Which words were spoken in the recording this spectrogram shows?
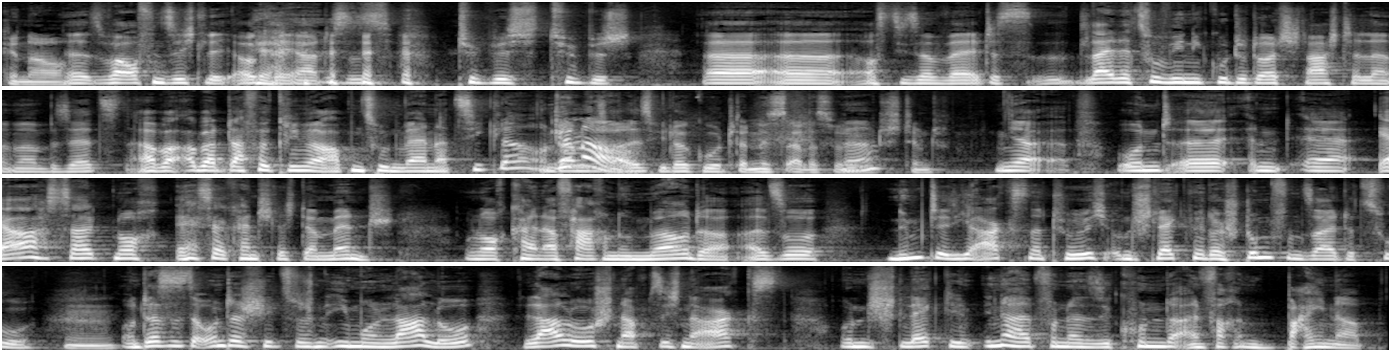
genau. Das war offensichtlich. Okay, ja, das ist typisch, typisch äh, äh, aus dieser Welt. Das ist leider zu wenig gute deutsche Darsteller immer besetzt. Aber, aber dafür kriegen wir ab und zu einen Werner Ziegler und dann ist alles wieder gut. Dann ist alles wieder Ja? gut, stimmt. Ja, und, äh, und äh, er ist halt noch, er ist ja kein schlechter Mensch und auch kein erfahrener Mörder. Also nimmt er die Axt natürlich und schlägt mit der stumpfen Seite zu. Und das ist der Unterschied zwischen ihm und Lalo. Lalo schnappt sich eine Axt und schlägt ihm innerhalb von einer Sekunde einfach ein Bein ab.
